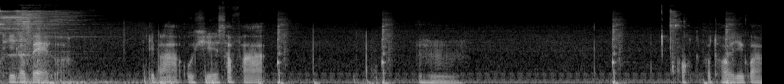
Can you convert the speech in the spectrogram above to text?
เทนเราแบกเหรอ ไอ้บ้า โอเคซับฟ้า อืมออกเอาทอยดีกว่า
